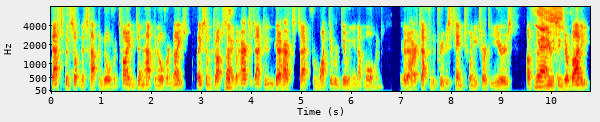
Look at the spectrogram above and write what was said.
That's been something that's happened over time. It didn't happen overnight. Like someone drops dead of a heart attack, they didn't get a heart attack from what they were doing in that moment. They got a heart attack from the previous 10, 20, 30 years of Yes. abusing their body.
